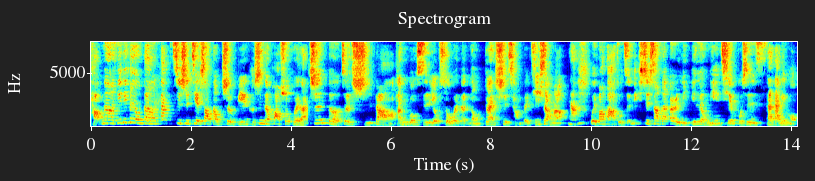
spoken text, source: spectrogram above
好，那滴滴费用呢，大致是介绍到这边。可是呢，话说回来，真的这十大航运公司有所谓的垄断市场的迹象吗？那我也帮大家做整理。事实上，在二零一六年前，不是三大联盟，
